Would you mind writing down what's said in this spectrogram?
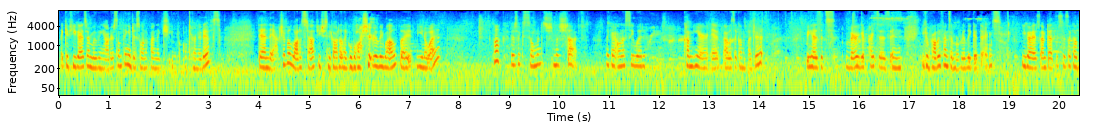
Like if you guys are moving out or something and just want to find like cheap alternatives then they actually have a lot of stuff. You just gotta like wash it really well but you know what? Look there's like so much much stuff like i honestly would come here if i was like on a budget because it's very good prices and you can probably find some really good things. You guys i'm dead. This is like a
